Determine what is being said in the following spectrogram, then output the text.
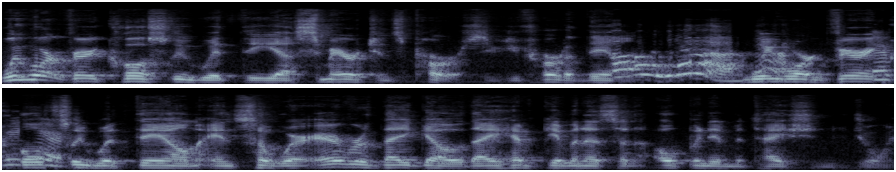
We work very closely with the uh, Samaritan's Purse. If you've heard of them, Oh yeah. we yeah. work very Every year. closely with them, and so wherever they go, they have given us an open invitation to join.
